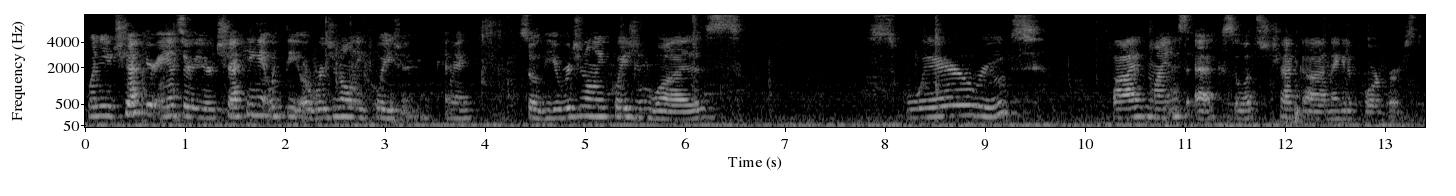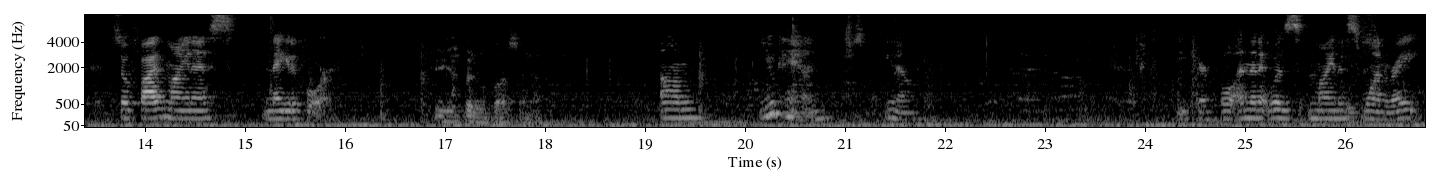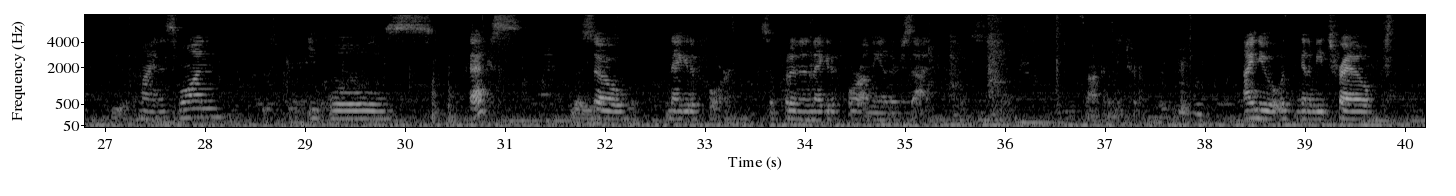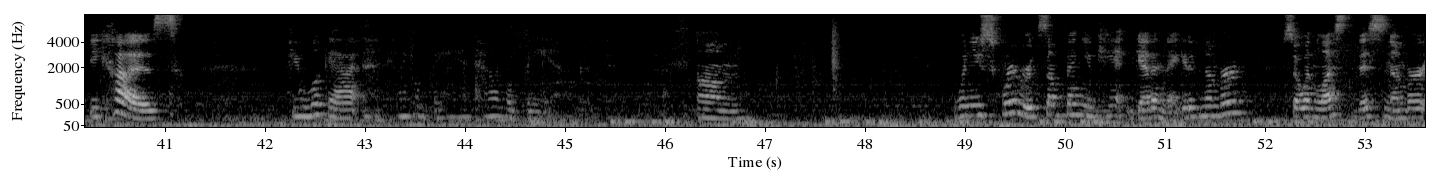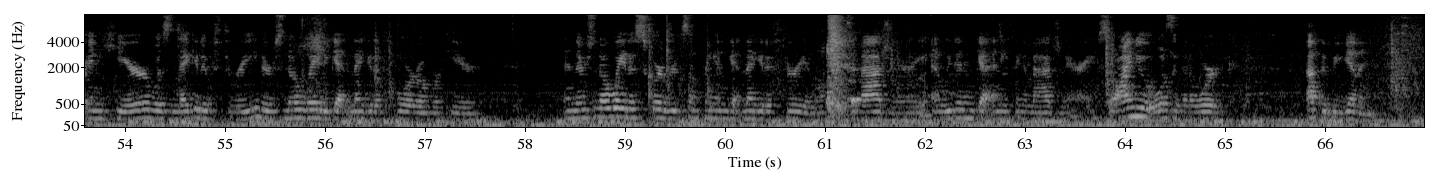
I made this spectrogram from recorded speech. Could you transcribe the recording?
When you check your answer, you're checking it with the original equation, okay? So the original equation was square root five minus x, so let's check uh, negative four first. So five minus negative four. You just put a plus in Um, you can, just, you know, be careful. And then it was minus one, right? Yeah. Minus one one. equals x, Negative so negative four. So put in a negative four on the other side. It's not gonna be true. I knew it wasn't gonna be true because if you look at, can I go back? How do I go? Um, when you square root something, you can't get a negative number. So unless this number in here was negative three, there's no way to get negative four over here. And there's no way to square root something and get negative three unless it's imaginary, and we didn't get anything imaginary. So I knew it wasn't gonna work at the beginning.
